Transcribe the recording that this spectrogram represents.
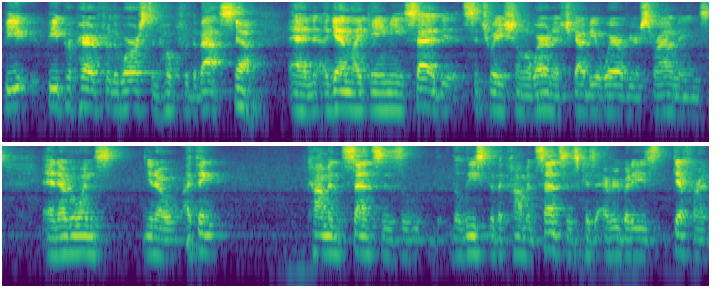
be be prepared for the worst and hope for the best. Yeah, And again, like Amy said, it's situational awareness. You got to be aware of your surroundings, and everyone's. You know, I think common sense is the least of the common senses because everybody's different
